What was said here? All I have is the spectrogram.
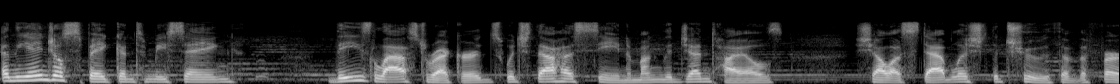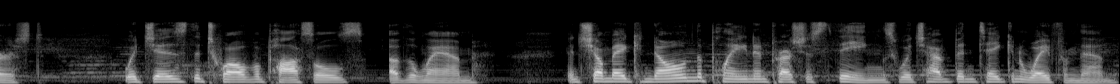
And the angel spake unto me, saying, These last records which thou hast seen among the Gentiles shall establish the truth of the first, which is the twelve apostles of the Lamb, and shall make known the plain and precious things which have been taken away from them,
